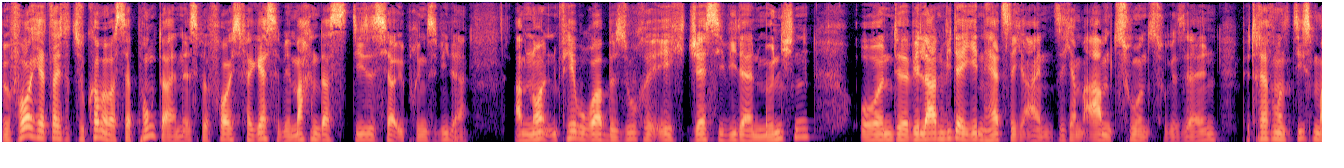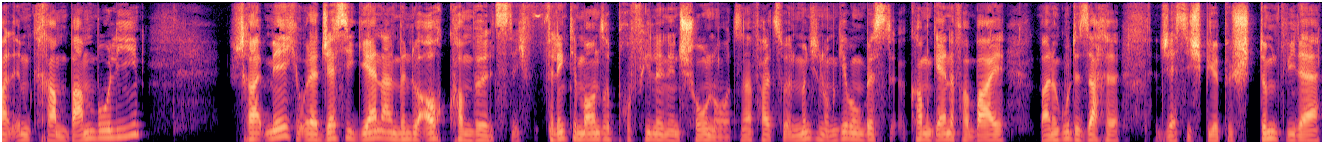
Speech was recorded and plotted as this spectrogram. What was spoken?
Bevor ich jetzt gleich dazu komme, was der Punkt dahin ist, bevor ich es vergesse, wir machen das dieses Jahr übrigens wieder. Am 9. Februar besuche ich Jesse wieder in München und äh, wir laden wieder jeden herzlich ein, sich am Abend zu uns zu gesellen. Wir treffen uns diesmal im Krambambuli. Schreib mich oder Jesse gern an, wenn du auch kommen willst. Ich verlinke dir mal unsere Profile in den Shownotes. Ne? Falls du in München Umgebung bist, komm gerne vorbei. War eine gute Sache. Jesse spielt bestimmt wieder,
